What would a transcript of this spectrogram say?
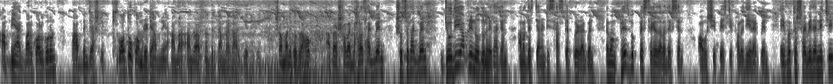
আপনি একবার কল করুন, ভাববেন যে আসলে কত কম রেটে আপনি, আমরা আমরা আপনাদেরকে আমরা গাছ দিয়ে থাকি। সম্মানিত গ্রাহক, আপনারা সবাই ভালো থাকবেন, সুস্থ থাকবেন। যদি আপনি নতুন হয়ে থাকেন, আমাদের চ্যানেলটি সাবস্ক্রাইব করে রাখবেন এবং ফেসবুক পেজ থেকে যারা দেখছেন, অবশ্যই পেজটি ফলো দিয়ে রাখবেন। এই প্রত্যাশায় বিদায় নিচ্ছি।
